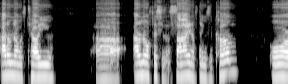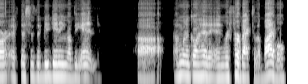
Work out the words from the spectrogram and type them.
I don't know what to tell you. Uh, I don't know if this is a sign of things to come or if this is the beginning of the end. Uh, I'm going to go ahead and refer back to the Bible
